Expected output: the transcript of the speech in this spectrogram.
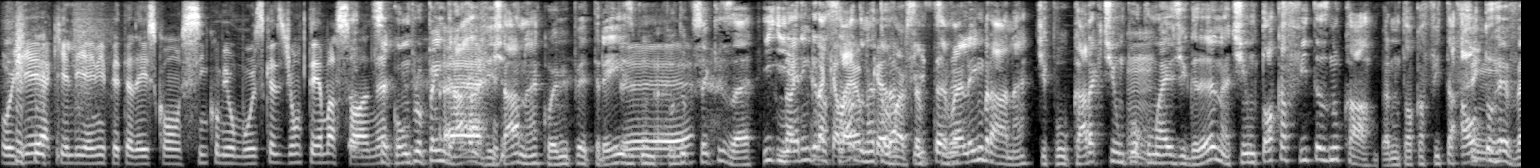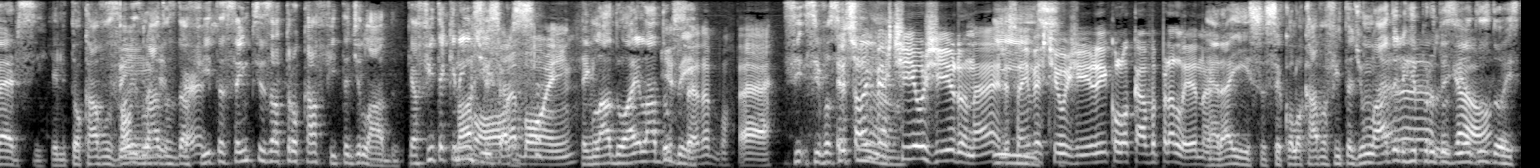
Hoje é aquele MP3 com 5 mil músicas de um tema só, né? Você compra o pendrive é. já, né? Com MP3, é. com tudo que você quiser. E, Na, e era engraçado, né, Tovar? Você né? vai lembrar, né? Tipo, o cara que tinha um pouco hum. mais de grana tinha um toca-fitas no carro. Era um toca-fita auto-reverse. Ele tocava os Sim, dois lados da fita sem precisar trocar a fita de lado. Que a fita é que nem Nossa, Isso era bom, hein? Tem lado A e lado isso B. Isso era bom. É. Se, se você Ele tinha... só invertia o giro, né? Ele isso. só invertia o giro e colocava pra ler, né? Era isso. Você colocava a fita de um lado, ah, ele reproduzia dos dois.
